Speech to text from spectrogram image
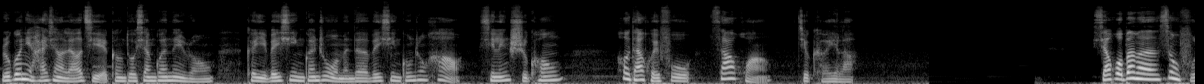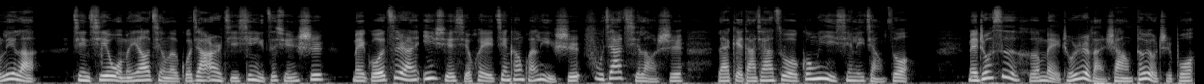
如果你还想了解更多相关内容，可以微信关注我们的微信公众号“心灵时空”。后台回复“撒谎”就可以了。小伙伴们送福利了！近期我们邀请了国家二级心理咨询师、美国自然医学协会健康管理师傅佳琪老师来给大家做公益心理讲座，每周四和每周日晚上都有直播，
